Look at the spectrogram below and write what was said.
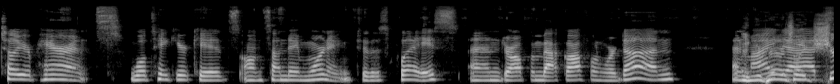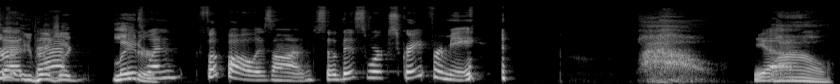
tell your parents, we'll take your kids on Sunday morning to this place and drop them back off when we're done. And, And, my parents dad like, sure. said your parents like, later. when football is on. So this works great for me. wow. Yeah. Wow.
